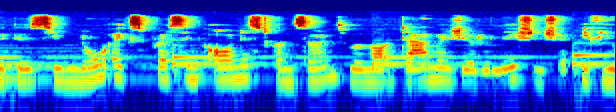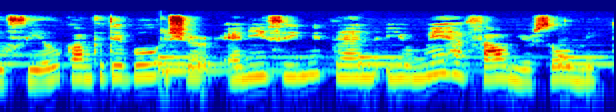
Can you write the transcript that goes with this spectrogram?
because you know expressing honest concerns will not damage your relationship. If you feel comfortable to share anything, then you may have found your soulmate.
